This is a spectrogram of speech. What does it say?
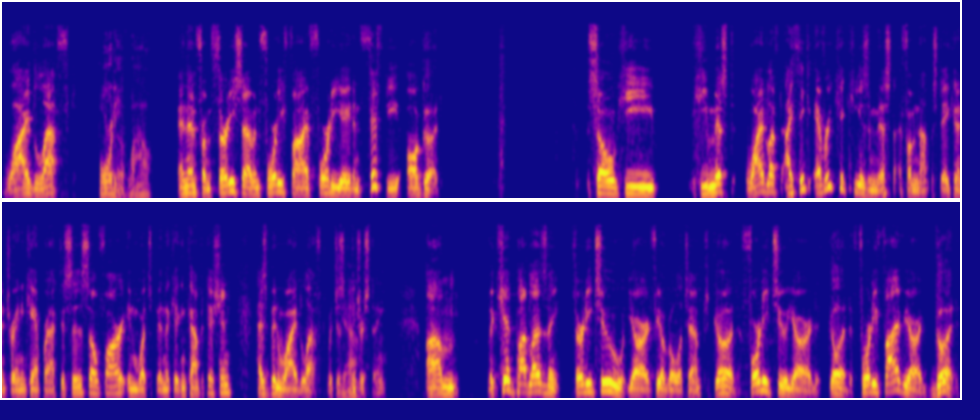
wide left. 40. Wow. And then from 37, 45, 48, and 50, all good. So he he missed wide left. I think every kick he has missed, if I'm not mistaken, in training camp practices so far in what's been the kicking competition has been wide left, which is Yeah. interesting. Um, the kid Podlesny, 32 yard field goal attempt, good. 42 yard, good. 45 yard, good.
